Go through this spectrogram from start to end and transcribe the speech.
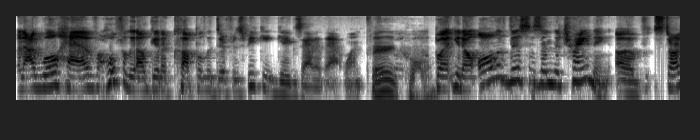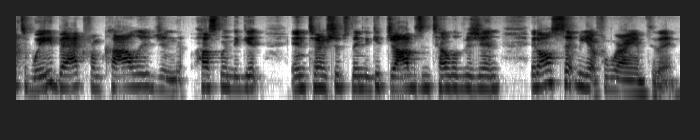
And I will have, hopefully, I'll get a couple of different speaking gigs out of that one. Very cool. But, you know, all of this is in the training of starts way back from college and hustling to get internships, then to get jobs in television. It all set me up for where I am today.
